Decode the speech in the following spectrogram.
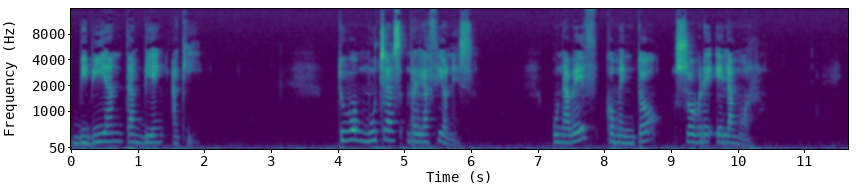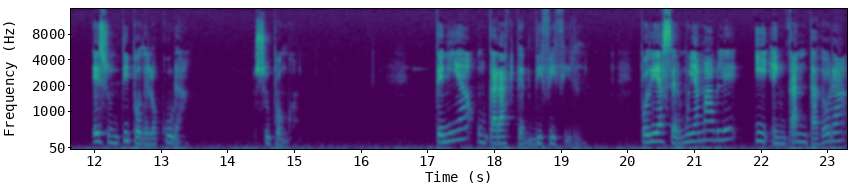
vivían también aquí. Tuvo muchas relaciones. Una vez comentó sobre el amor. Es un tipo de locura, supongo. Tenía un carácter difícil. Podía ser muy amable y encantadora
